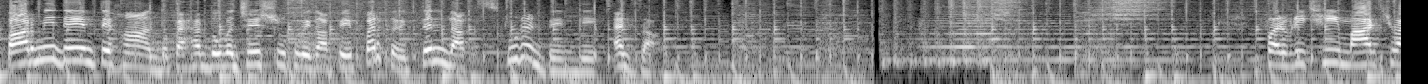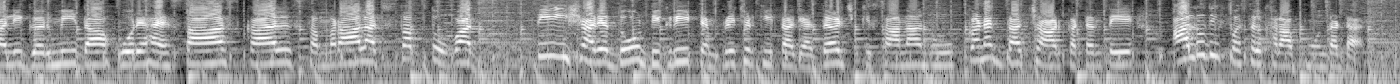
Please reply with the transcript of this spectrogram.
12ਵੀਂ ਦੇ ਇਮਤਿਹਾਨ ਦੁਪਹਿਰ 2 ਵਜੇ ਸ਼ੁਰੂ ਹੋਵੇਗਾ ਪੇਪਰ ਕਰੀਬ 3 ਲੱਖ ਸਟੂਡੈਂਟ ਦੇਣਗੇ ਐਗਜ਼ਾਮ। ਫਰਵਰੀ 'ਚ ਹੀ ਮਾਰਚ ਵਾਲੀ ਗਰਮੀ ਦਾ ਹੋ ਰਿਹਾ ਅਹਿਸਾਸ ਕੱਲ ਸਮਰਾਲਾ 'ਚ ਸਭ ਤੋਂ ਵੱਧ 30.2 ਡਿਗਰੀ ਟੈਂਪਰੇਚਰ ਕੀਤਾ ਗਿਆ ਦਰਜ ਕਿਸਾਨਾਂ ਨੂੰ ਕਣਕ ਦਾ ਝਾੜ ਕੱਟਣ ਤੇ ਆਲੂ ਦੀ ਫਸਲ ਖਰਾਬ ਹੋਣ ਦਾ ਡਰ।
